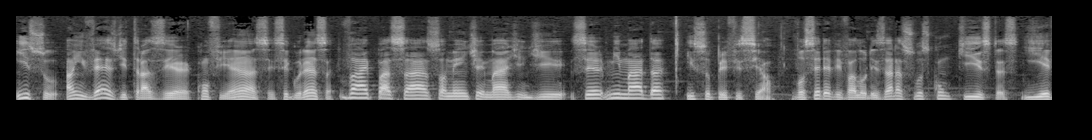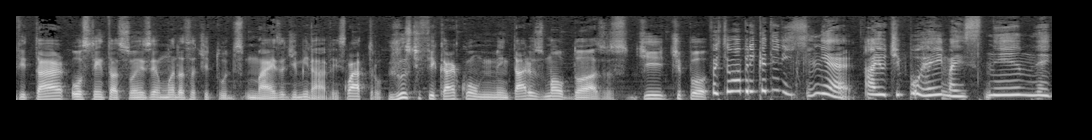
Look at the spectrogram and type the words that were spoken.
isso, ao invés de trazer confiança e segurança, vai passar somente a imagem de ser mimada e superficial. Você deve valorizar as suas conquistas e evitar ostentações é uma das atitudes mais admiráveis. 4. Justificar comentários maldosos, de tipo, foi só uma brincadeirinha. Ah, eu te empurrei, mas né, né,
